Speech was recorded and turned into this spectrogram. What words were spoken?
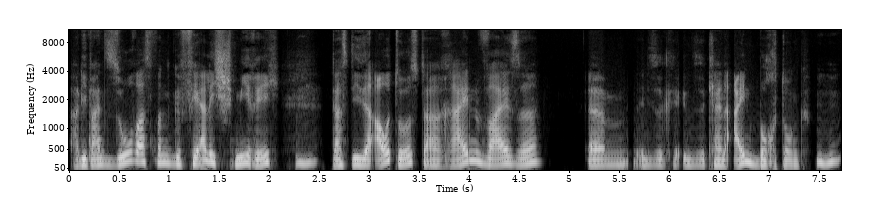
aber die waren sowas von gefährlich schmierig, mhm, dass diese Autos da reihenweise ähm, in, diese, in diese kleine Einbuchtung, mhm,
